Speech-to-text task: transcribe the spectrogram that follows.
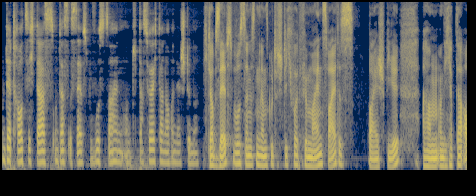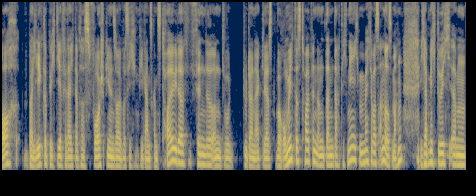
und der traut sich das und das ist Selbstbewusstsein und das höre ich dann auch in der Stimme. Ich glaube, Selbstbewusstsein ist ein ganz gutes Stichwort für mein zweites Beispiel. Ähm, und ich habe da auch überlegt, ob ich dir vielleicht etwas vorspielen soll, was ich irgendwie ganz, ganz toll wieder finde und wo du dann erklärst, warum ich das toll finde. Und dann dachte ich, nee, ich möchte was anderes machen. Ich habe mich durch ähm,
